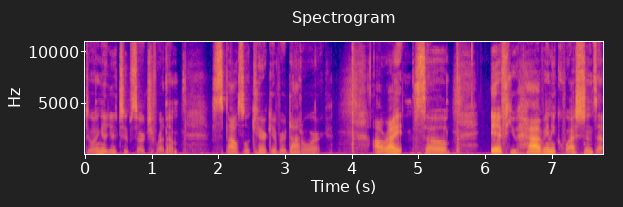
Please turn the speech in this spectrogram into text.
doing a YouTube search for them, spousalcaregiver.org. All right, so if you have any questions at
